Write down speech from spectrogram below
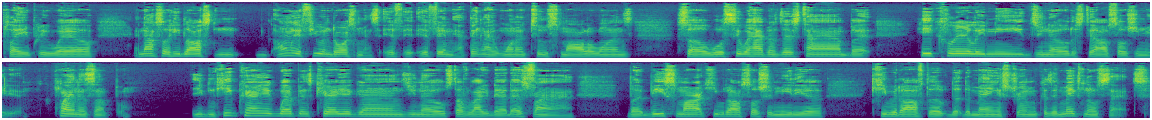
played pretty well. And also, he lost only a few endorsements, if if any. I think like one or two smaller ones. So we'll see what happens this time. But he clearly needs, you know, to stay off social media. Plain and simple. You can keep carrying your weapons, carry your guns, you know, stuff like that. That's fine. But be smart, keep it off social media, keep it off the, the, the mainstream because it makes no sense.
